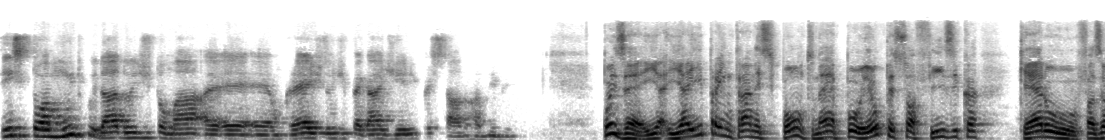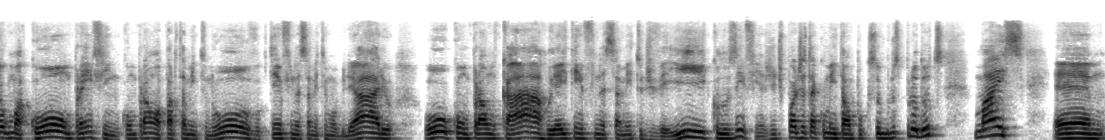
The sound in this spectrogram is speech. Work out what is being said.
tem que tomar muito cuidado antes de tomar é, é, é, um crédito, antes de pegar dinheiro emprestado, Habib. Pois é, e, e aí para entrar nesse ponto, né? Pô, eu, pessoa física, quero fazer alguma compra, enfim, comprar um apartamento novo que tem financiamento imobiliário, ou comprar um carro e aí tem financiamento de veículos, enfim, a gente pode até comentar um pouco sobre os produtos, mas é,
